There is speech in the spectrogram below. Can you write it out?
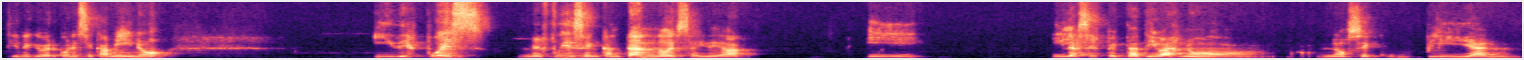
tiene que ver con ese camino. Y después me fui desencantando de esa idea y, las expectativas no, se cumplían.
